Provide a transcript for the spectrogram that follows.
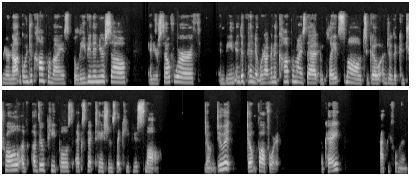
We are not going to compromise believing in yourself and your self worth and being independent, we're not going to compromise that and play it small to go under the control of other people's expectations that keep you small. Don't do it. Don't fall for it. Okay? Happy full moon.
